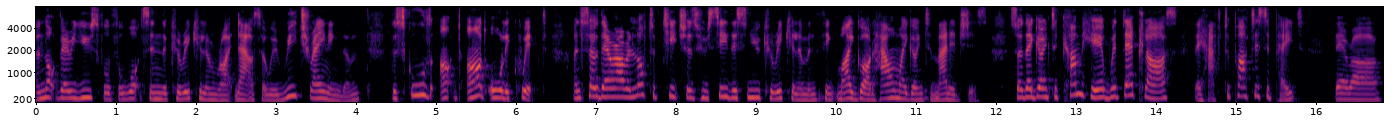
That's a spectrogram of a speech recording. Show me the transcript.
are not very useful for what's in the curriculum right now so we're retraining them. The schools aren't, aren't all equipped and so there are a lot of teachers who see this new curriculum and think my god how am i going to manage this? So they're going to come here with their class they have to participate there are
